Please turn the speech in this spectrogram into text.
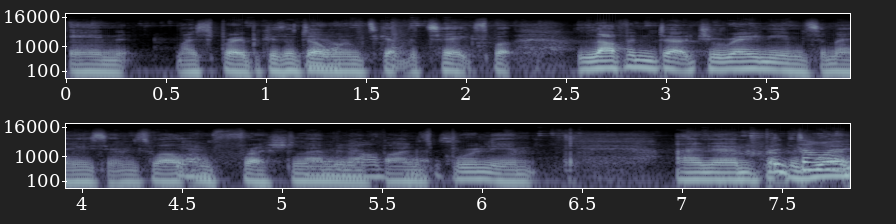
in my spray because I don't Yeah. want them to get the ticks. But lavender, geranium's amazing as well, and fresh lemon I, love find is brilliant. And um, but But the diet,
